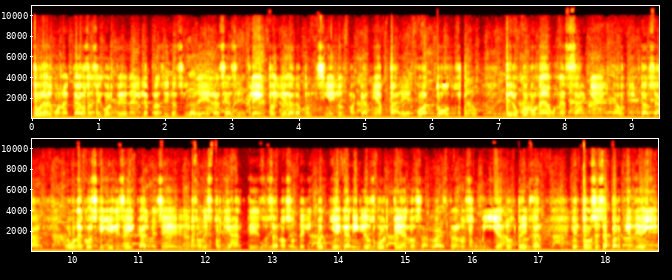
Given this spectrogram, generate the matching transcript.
Por alguna causa se golpean ahí la plaza de la Ciudadela, se hace pleito, llega la policía y los macanea parejo a todos, pero, pero con una, una hazaña inaudita. O sea, una cosa es que llegues, eh, cálmense, son estudiantes, o sea, no son delincuentes, llegan y los golpean, los arrastran, los humillan, los dejan. Entonces, a partir de ahí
